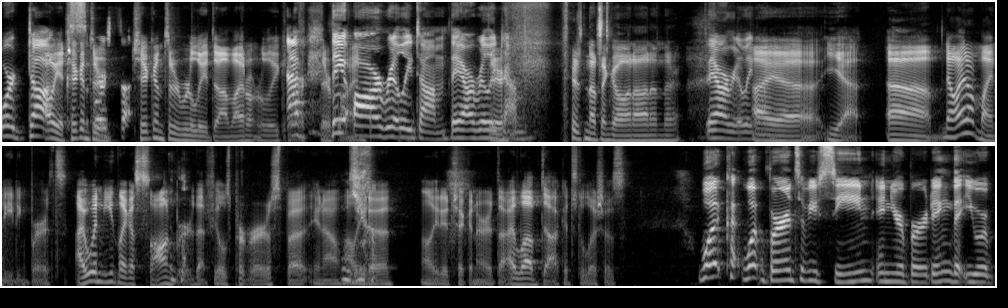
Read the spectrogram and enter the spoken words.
or ducks? Oh yeah, chickens are so- chickens are really dumb. I don't really care. They're they are really dumb. They are really They're- dumb. There's nothing going on in there. They are really dumb. I uh yeah. Um no, I don't mind eating birds. I wouldn't eat like a songbird. That feels perverse, but you know, I'll eat a I'll eat a chicken or a duck. I love duck. It's delicious. what what birds have you seen in your birding that you were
